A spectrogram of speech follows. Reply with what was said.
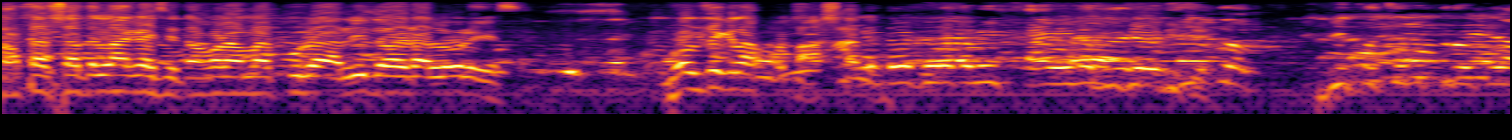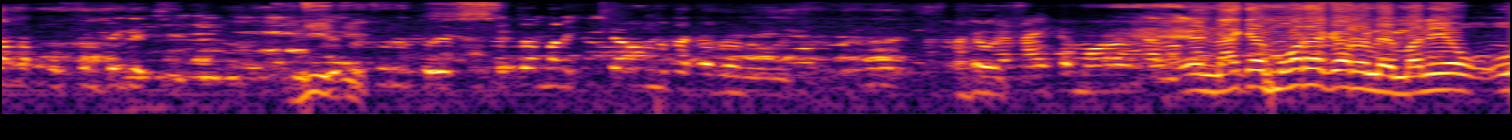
মাথার সাথে লাগাইছে তখন আমার পুরো হৃদয়টা লড়ে গেছে। বলতে গেলে আমার ভাষা নেই। নায়িকা মরার কারণে। মানে ও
